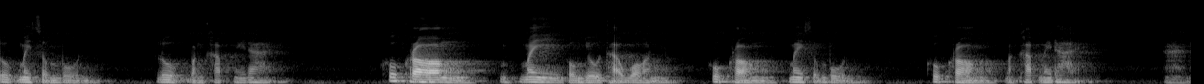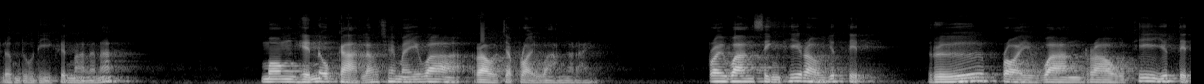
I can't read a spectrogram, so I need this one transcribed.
ลูกไม่สมบูรณ์ ลูกบังคับไม่ได้ คู่ครองไม่คงอยู่ถาวร คู่ครองไม่สมบูรณ์ คู่ครองบังคับไม่ได้ เริ่มดูดีขึ้นมาแล้วนะ มองเห็นโอกาสแล้วใช่ไหมว่าเราจะปล่อยวางอะไร ปล่อยวางสิ่งที่เรายึดติด หรือปล่อยวางเราที่ยึดติด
